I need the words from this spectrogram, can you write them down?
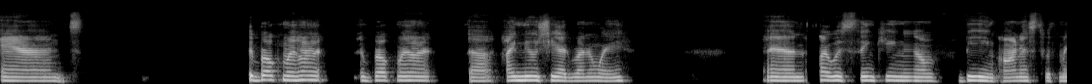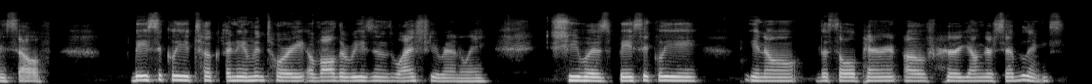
and it broke my heart. It broke my heart. Uh, I knew she had run away. And I was thinking of being honest with myself. Basically, took an inventory of all the reasons why she ran away. She was basically, you know, the sole parent of her younger siblings.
